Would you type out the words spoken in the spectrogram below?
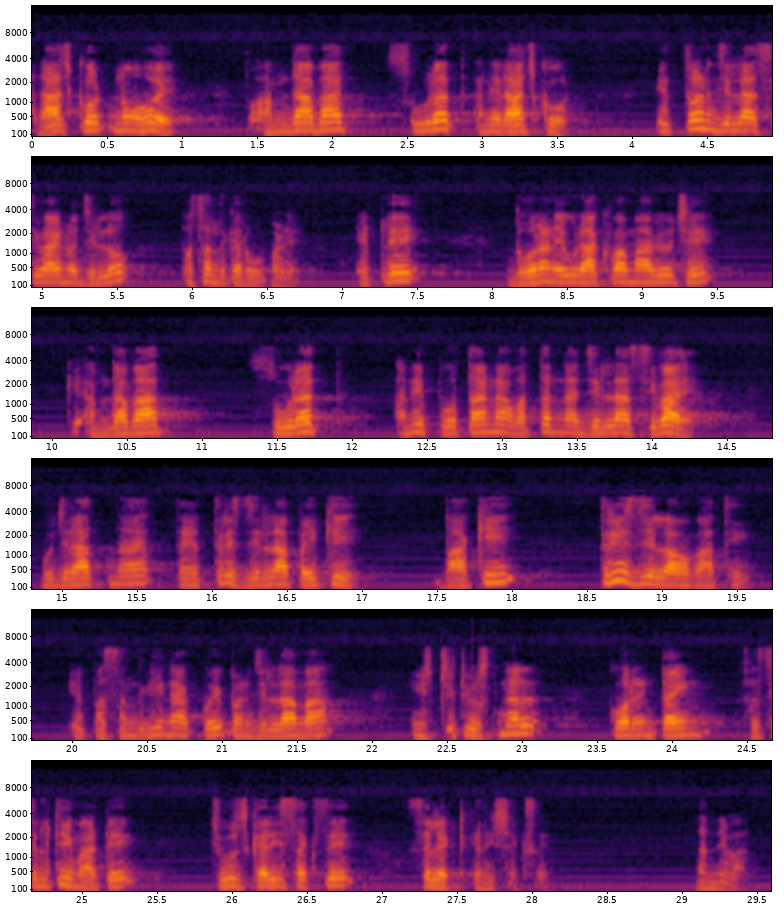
રાજકોટનો હોય તો અમદાવાદ, સુરત અને રાજકોટ એ ત્રણ જિલ્લા સિવાયનો જિલ્લો પસંદ કરવો પડે. એટલે ધોરણ એવું રાખવામાં આવ્યું છે કે અમદાવાદ, સુરત અને પોતાના વતનના જિલ્લા સિવાય ગુજરાતના તેત્રીસ જિલ્લા પૈકી બાકી ત્રીસ જિલ્લાઓમાંથી એ પસંદગીના કોઈ પણ જિલ્લામાં ઇન્સ્ટિટ્યુશનલ ક્વોરન્ટાઇન ફેસિલિટી માટે ચૂઝ કરી શકશે, સિલેક્ટ કરી શકશે. ધન્યવાદ.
